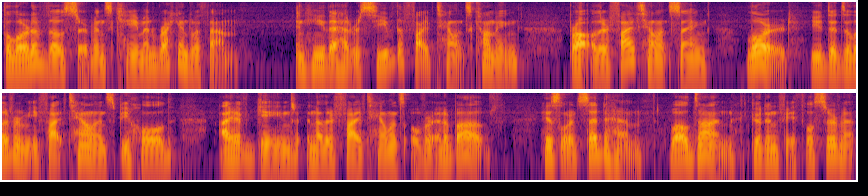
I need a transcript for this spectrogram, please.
the Lord of those servants came and reckoned with them. And he that had received the five talents coming, brought other five talents, saying, Lord, you did deliver me five talents. Behold, I have gained another five talents over and above. His Lord said to him, Well done, good and faithful servant.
